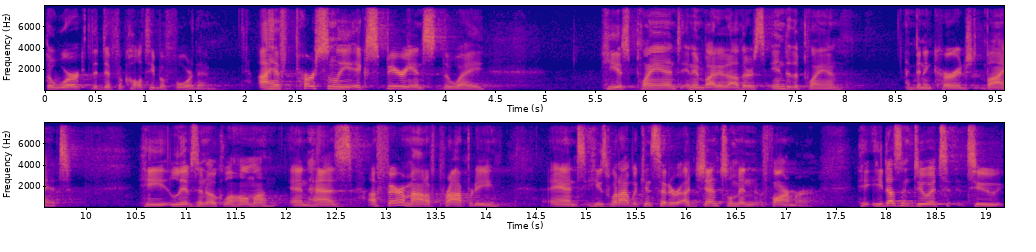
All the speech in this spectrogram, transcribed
the work, the difficulty before them. I have personally experienced the way he has planned and invited others into the plan and been encouraged by it. He lives in Oklahoma and has a fair amount of property, and he's what I would consider a gentleman farmer. He, he doesn't do it to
